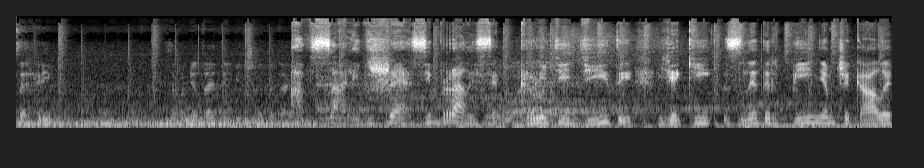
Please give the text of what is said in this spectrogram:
Це грім. Запам'ятайте і більше не питайте. А в залі вже зібралися круті діти, які з нетерпінням чекали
